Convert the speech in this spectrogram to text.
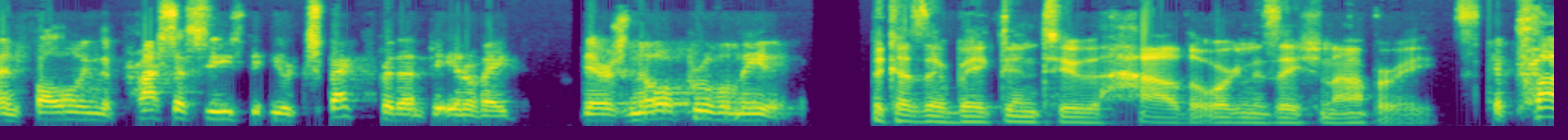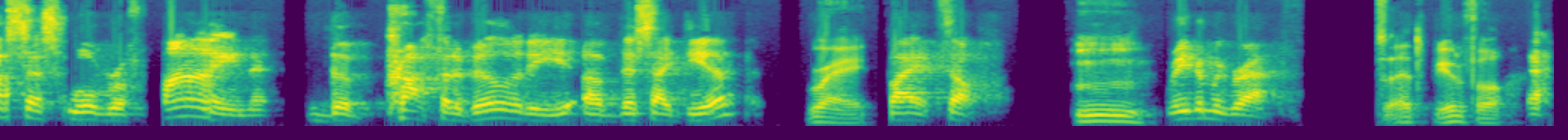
and following the processes that you expect for them to innovate? There's no approval needed. Because they're baked into how the organization operates. The process will refine the profitability of this idea Right. by itself. Mm, Rita McGrath, that's beautiful. Yeah.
